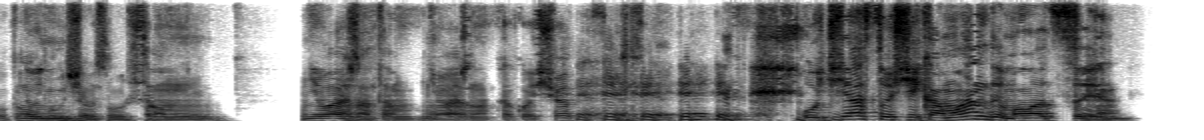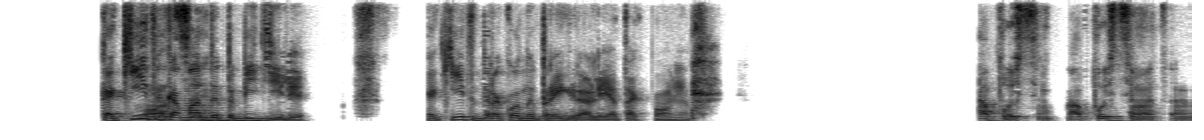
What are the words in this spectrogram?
У кого Ну, получилось лучше? там, неважно там, неважно какой счет. Участвующие команды молодцы. Какие-то команды победили. Какие-то драконы проиграли, я так помню. Опустим, опустим это.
